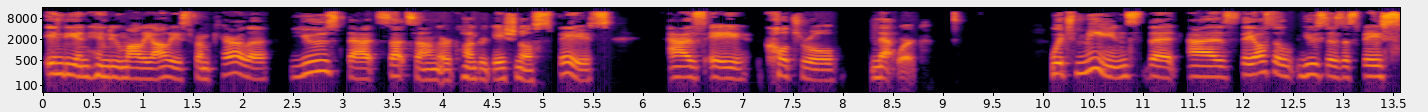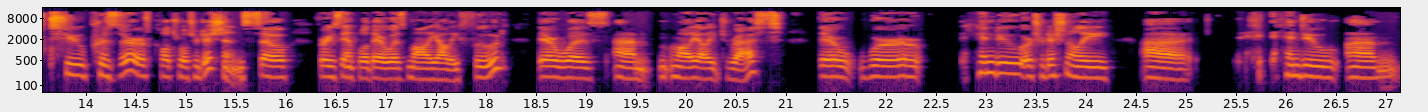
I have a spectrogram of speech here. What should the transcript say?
Indian Hindu Malayalis from Kerala used that satsang or congregational space as a cultural network. Which means that as they also used as a space to preserve cultural traditions. So, for example, there was Malayali food, there was um, Malayali dress, there were Hindu or traditionally uh, Hindu um,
